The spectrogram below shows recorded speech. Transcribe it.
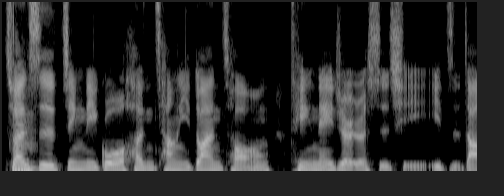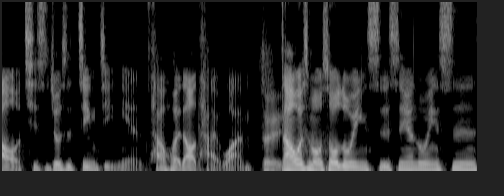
算是经历过很长一段从 teenager 的时期，一直到其实就是近几年才回到台湾。对，然后为什么我说录音师？是因为录音师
